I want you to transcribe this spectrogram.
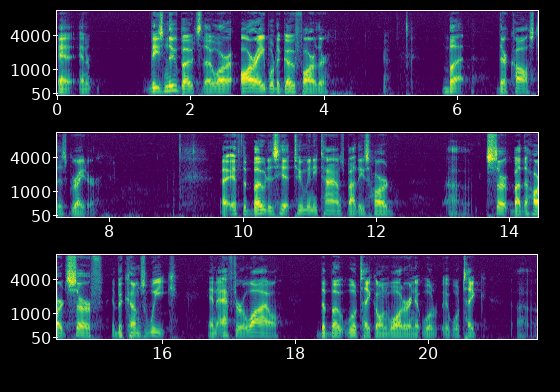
And, and these new boats, though, are, are able to go farther. But their cost is greater. Uh, if the boat is hit too many times by these hard uh, sur- by the hard surf, it becomes weak, and after a while, the boat will take on water, and it will it will take uh,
